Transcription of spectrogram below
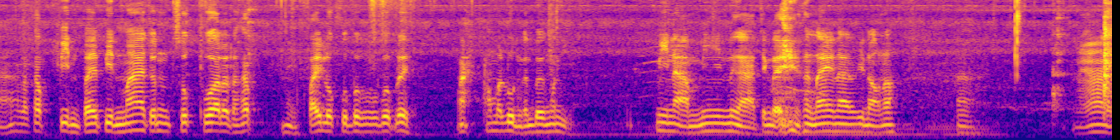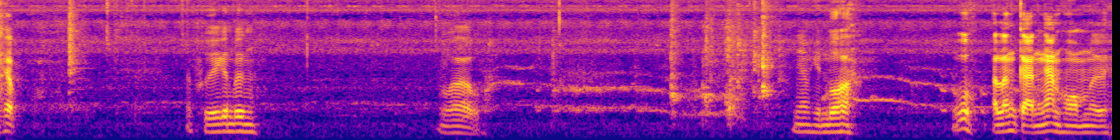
ฮะแล้วครับ ปิ่นไปปิ่นมาจนสุกทั่วแล้วนะครับนี่ไฟลุกปุ๊บปุ๊บปุ๊บปุ๊บเลยมาเอามาลุ่นกันเบิ่งมันมีหนามมีเนื้อจังไดทางในนะพี่น้องเนาะอ่านี่ครับเผยกันเบิ่งว้าวเนี่ยเห็นบ่โอ้อลังการงานหอมเลย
